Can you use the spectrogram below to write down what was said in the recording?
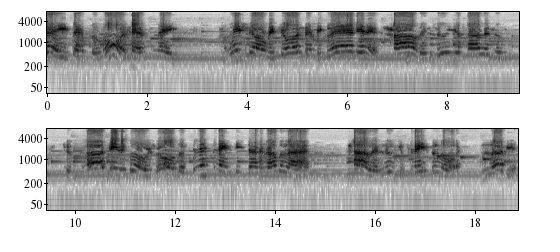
day that the Lord has made. We shall rejoice and be glad in it. Hallelujah, hallelujah. To God be the glory for all the good things he's done in our lives. Hallelujah, praise the Lord. Love you.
